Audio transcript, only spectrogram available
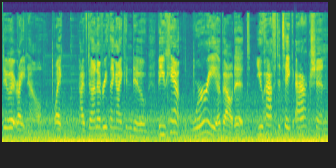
do it right now. Like, I've done everything I can do. But you can't worry about it. You have to take action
